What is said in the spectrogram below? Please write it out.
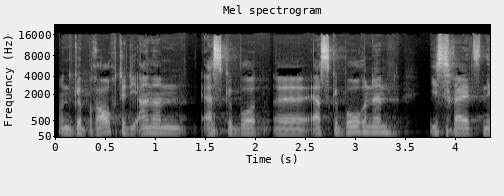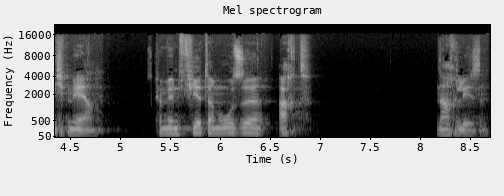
und gebrauchte die anderen Erstgebor äh, Erstgeborenen Israels nicht mehr. Das können wir in 4. Mose 8 nachlesen.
